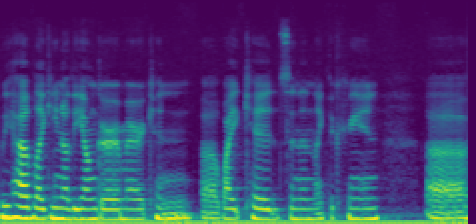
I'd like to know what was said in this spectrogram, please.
we have, like, you know, the younger American uh, white kids, and then, like, the Korean, uh,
